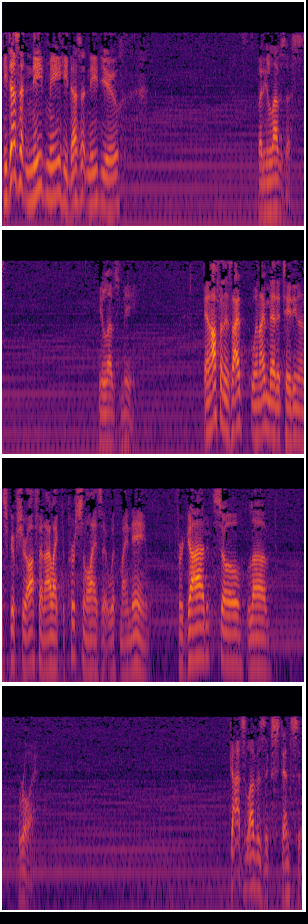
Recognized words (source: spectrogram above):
He doesn't need me, He doesn't need you but He loves us. He loves me. And often, as I, when I'm meditating on Scripture, often I like to personalize it with my name. For God so loved Roy. God's love is extensive.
